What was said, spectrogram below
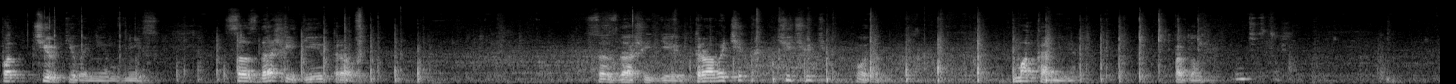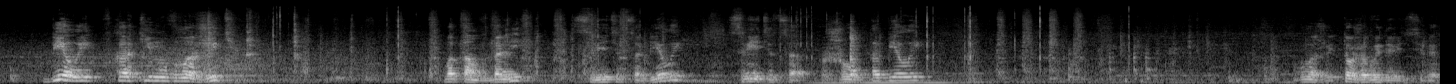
подчеркиванием вниз создашь идею травы. Создашь идею травочек чуть-чуть. Вот он. Макание. Пардон. Белый в картину вложить. Вот там вдали светится белый, светится желто-белый. Вложить. Тоже выдавить себе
